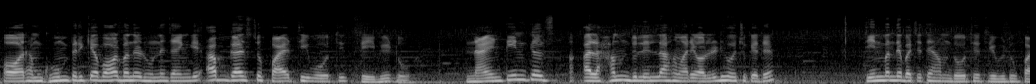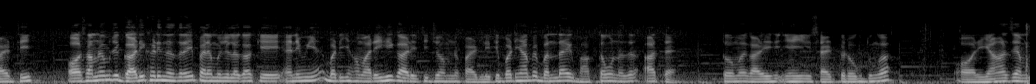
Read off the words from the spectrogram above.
اور ہم گھوم پھر کے اب اور بندے ڈھونڈنے جائیں گے۔ اب گیس جو فائٹ تھی وہ تھی three v two nineteen kills الحمد للہ ہمارے آلریڈی ہو چکے تھے۔ تین بندے بچے تھے، ہم دو تھے تھری وی ٹو فائٹ تھی۔ اور سامنے مجھے گاڑی کھڑی نظر آئی۔ پہلے مجھے لگا کہ اینیمی ہے بٹ یہ ہماری ہی گاڑی تھی جو ہم نے فائٹ لی تھی۔ بٹ یہاں پہ بندہ ایک بھاگتا ہوا نظر آتا ہے۔ تو میں گاڑی یہیں سائڈ پہ روک دوں گا۔ اور یہاں سے ہم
